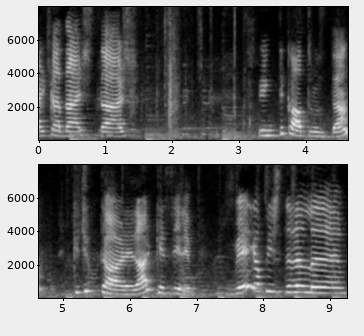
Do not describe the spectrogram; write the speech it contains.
arkadaşlar. Renkli kağıtımızdan küçük taneler keselim ve yapıştıralım.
